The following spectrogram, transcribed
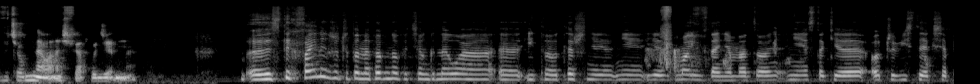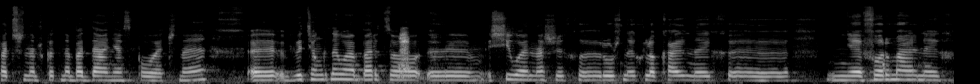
wyciągnęła na światło dzienne. Z tych fajnych rzeczy to na pewno wyciągnęła i to też nie, nie jest moim zdaniem, a to nie jest takie oczywiste, jak się patrzy na przykład na badania społeczne. Wyciągnęła bardzo siłę naszych różnych lokalnych, nieformalnych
